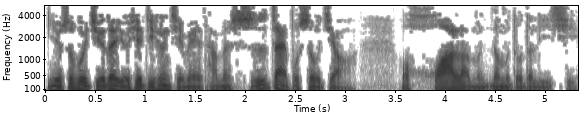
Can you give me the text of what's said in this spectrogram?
有时候会觉得有些弟兄姐妹他们实在不受教，我花了那么那么多的力气，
